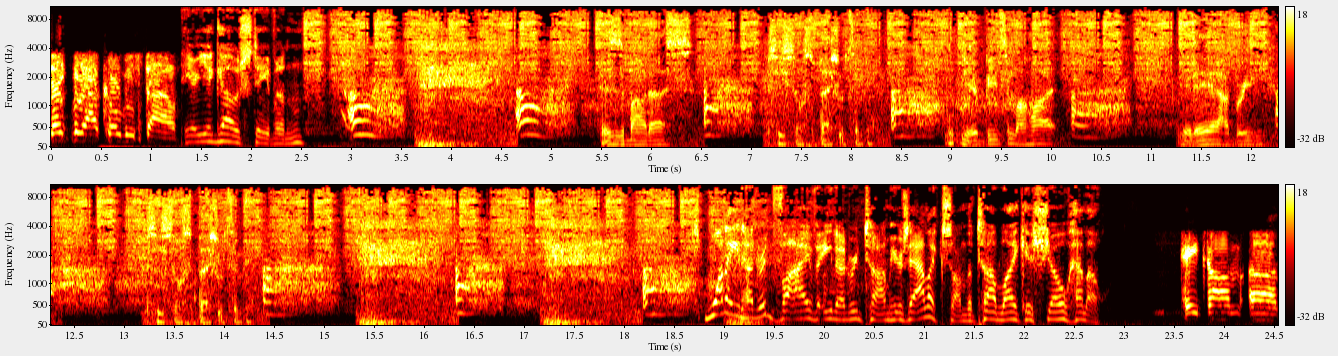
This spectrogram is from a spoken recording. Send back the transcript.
take me out Kobe style. Here you go, Stephen. Oh. Oh. This is about us. She's so special to me. You're a beat to my heart. You're the air I breathe. She's so special to me. 1-800-5800-TOM. Here's Alex on the Tom Leykis Show. Hello. Hey, Tom. Uh,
